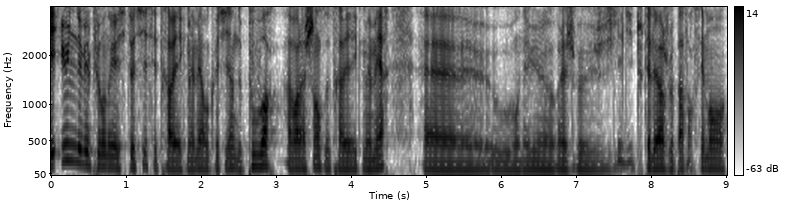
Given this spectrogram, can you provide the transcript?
Et une de mes plus grandes réussites aussi, c'est de travailler avec ma mère au quotidien, de pouvoir avoir la chance de travailler avec ma mère. Euh, où on a eu, voilà, je, l'ai dit tout à l'heure, je veux pas forcément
